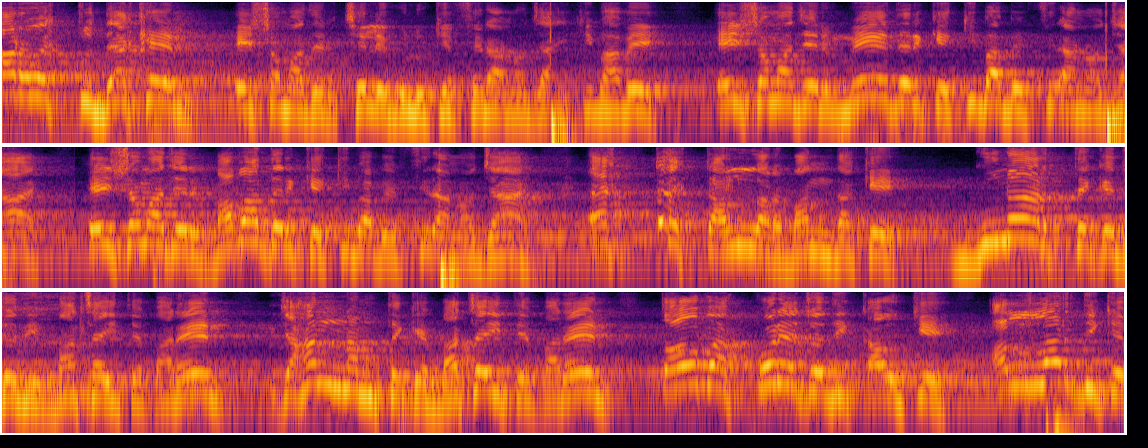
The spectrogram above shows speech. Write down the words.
আরও একটু দেখেন এই সমাজের ছেলেগুলোকে ফেরানো যায় কীভাবে, এই সমাজের মেয়েদেরকে কীভাবে ফিরানো যায়, এই সমাজের বাবাদেরকে কীভাবে ফিরানো যায়, একটা একটা আল্লাহর বান্দাকে গুনার থেকে যদি বাঁচাইতে পারেন জাহান্নাম থেকে বাঁচাইতে পারেন তওবা করে যদি কাউকে আল্লাহর দিকে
